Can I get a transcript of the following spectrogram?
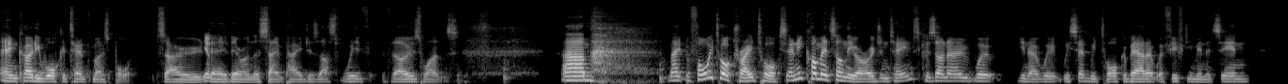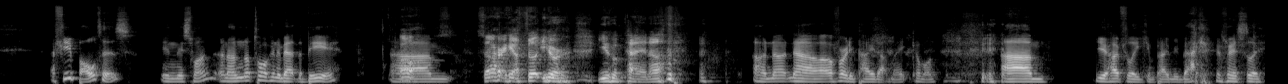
and Cody Walker, 10th most bought. So yep. they're, they're on the same page as us with those ones. Um, mate, before we talk trade talks, any comments on the origin teams? Because I know we're, you know, we, we said we talk about it. We're 50 minutes in. A few bolters in this one. And I'm not talking about the beer. Oh, um, oh, sorry. I thought you were, you were paying up. oh, no, no, I've already paid up, mate. Come on. Um, yeah, hopefully you can pay me back eventually.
